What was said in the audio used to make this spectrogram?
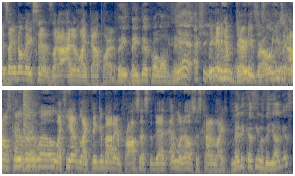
It's like it don't make sense. Like, I, I didn't like that part. they they did prolong his. Yeah, actually, They yeah. did him dirty, think just- bro. I He was like, I don't feel very a- well. Like, he had to like think about it and process the death. Everyone else just kind of like, maybe because he was the youngest.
